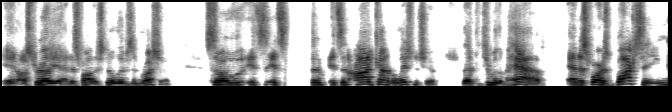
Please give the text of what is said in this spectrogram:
in Australia, and his father still lives in Russia. So it's it's it's an odd kind of relationship that the two of them have. And as far as boxing,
